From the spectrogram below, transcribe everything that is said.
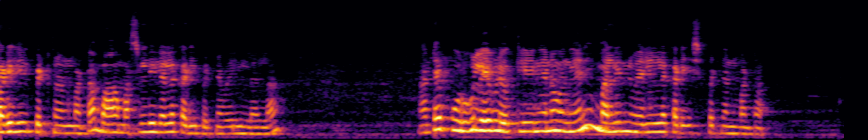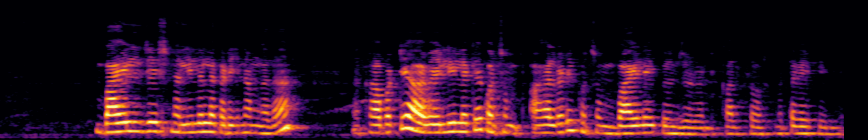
కడిగి పెట్టుకున్నాను అనమాట బాగా మసలి నీళ్ళల్లో కడిగి పెట్టిన వెల్లుల్లలో. అంటే పురుగులు ఏం లేవు క్లీన్గానే ఉంది కానీ మళ్ళీ వెల్లుల్లి కడిగేసి పెట్టిన అనమాట బాయిల్ చేసిన నీళ్ళలో కడిగినాం కదా. కాబట్టి ఆ వెల్లీలకే కొంచెం ఆల్రెడీ కొంచెం బాయిల్ అయిపోయింది చూడండి కాలీఫ్లవర్ మెత్తగా అయిపోయింది.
